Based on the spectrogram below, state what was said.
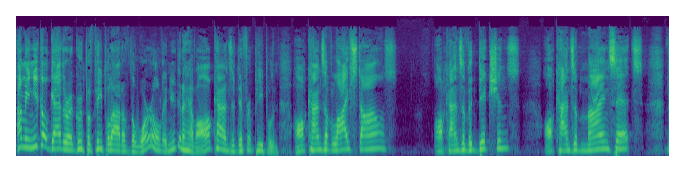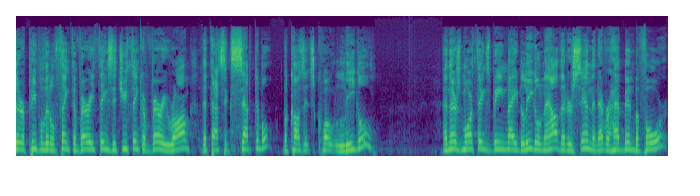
I mean, you go gather a group of people out of the world, and you're going to have all kinds of different people and all kinds of lifestyles, all kinds of addictions, all kinds of mindsets. There are people that'll think the very things that you think are very wrong, that that's acceptable because it's, quote, legal. And there's more things being made legal now that are sin than ever have been before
